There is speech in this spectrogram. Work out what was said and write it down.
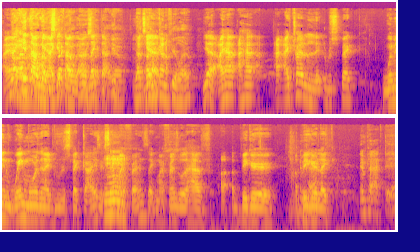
I, No, I get that way. I, respect get that way. I, respect like that. Yeah, that's how Yeah. you kind of feel, eh? Yeah, I have. I have. I, I try to respect women way more than I do respect guys. Except my Mm. friends. Like my friends will have a, a bigger, a bigger Impact. like impact, eh?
